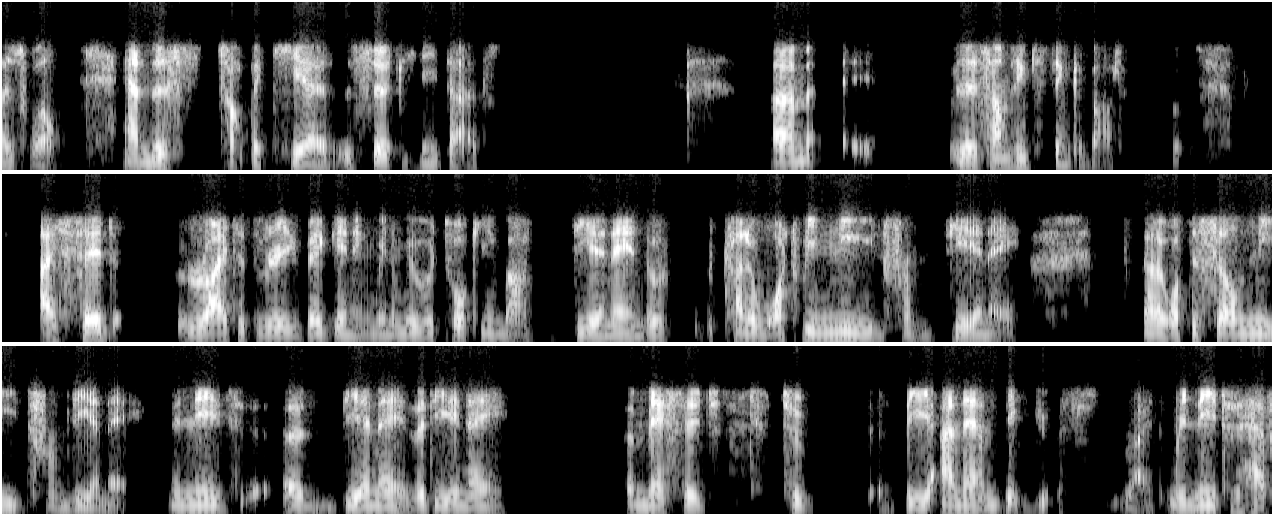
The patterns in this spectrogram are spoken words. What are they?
as well. And this topic here certainly does. Um, there's something to think about. I said right at the very beginning when we were talking about DNA and the, kind of what we need from DNA, uh, what the cell needs from DNA. It needs DNA, the DNA message to be unambiguous, right? We need to have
